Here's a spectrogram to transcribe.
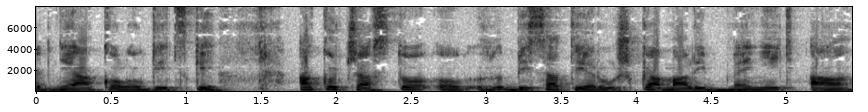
tak nejako logicky. Ako často by sa tie rúška mali meniť a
